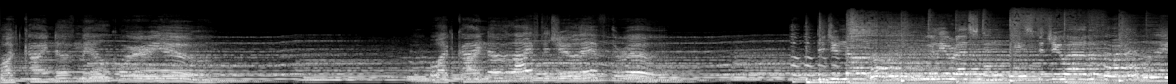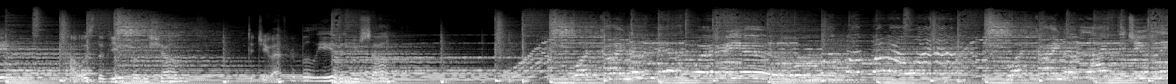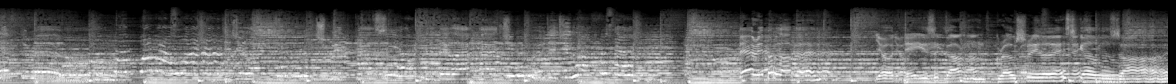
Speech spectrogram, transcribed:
What kind of milk were you? What kind of life did you live through? Did you know? Will you rest in peace? Did you have a family? How was the view from the shelf? Did you ever believe in yourself? What grocery list goes on.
